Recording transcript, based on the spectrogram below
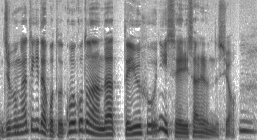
自分がやってきたことこういうことなんだっていうふうに整理されるんですよ。うん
